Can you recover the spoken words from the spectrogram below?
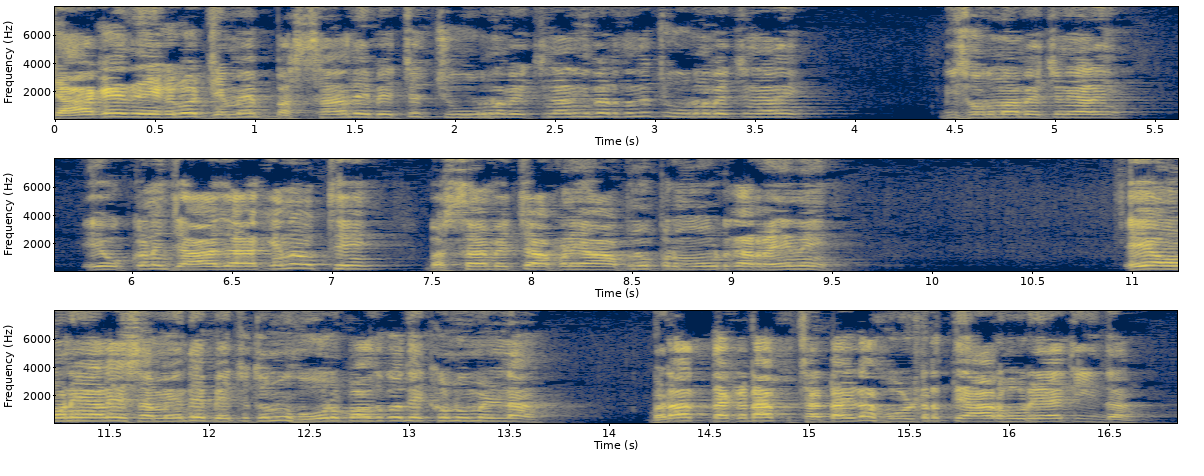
ਜਾ ਕੇ ਦੇਖ ਲਓ, ਜਿਵੇਂ ਬੱਸਾਂ ਦੇ ਵਿੱਚ ਚੂਰਨ ਵੇਚਣ ਵਾਲੇ ਨਹੀਂ ਫਿਰਦੇ ਨੇ ਚੂਰਨ ਵੇਚਣ ਵਾਲੇ, ਵੀ ਸੁਰਮਾ ਵੇਚਣ ਵਾਲੇ। ਇਹ ਓਕਣ ਜਾ ਜਾ ਕੇ ਨਾ ਉੱਥੇ ਬੱਸਾਂ ਵਿੱਚ ਆਪਣੇ ਆਪ ਨੂੰ ਪ੍ਰਮੋਟ ਕਰ ਰਹੇ ਨੇ। ਇਹ ਆਉਣੇ ਵਾਲੇ ਸਮੇਂ ਦੇ ਵਿੱਚ ਤੁਹਾਨੂੰ ਹੋਰ ਬਹੁਤ ਕੁਝ ਦੇਖਣ ਨੂੰ ਮਿਲਣਾ। ਬੜਾ ਤਕੜਾ ਸਾਡਾ ਜਿਹੜਾ ਫੋਲਡਰ ਤਿਆਰ ਹੋ ਰਿਹਾ ਚੀਜ਼ ਦਾ।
